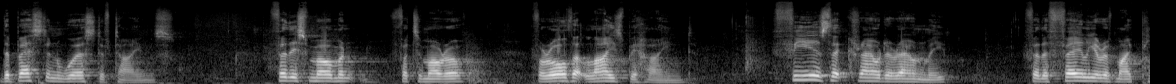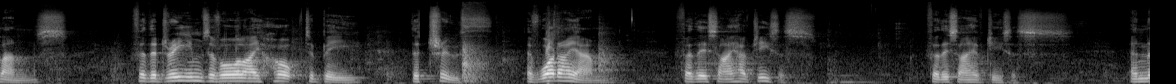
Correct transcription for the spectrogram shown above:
the best and worst of times, for this moment, for tomorrow, for all that lies behind, fears that crowd around me, for the failure of my plans, for the dreams of all I hope to be, the truth of what I am. For this I have Jesus. For this I have Jesus. And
